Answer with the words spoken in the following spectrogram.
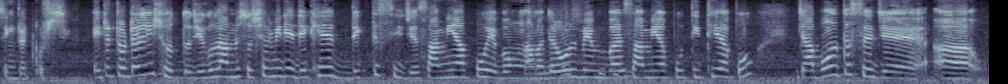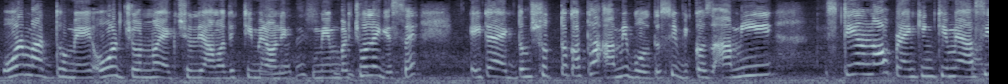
সিনক্রেট করছি। এটা টোটালি সত্য। যেগুলো আমরা সোশ্যাল মিডিয়া দেখে দেখতেছি যে সামি আপু এবং আমাদের ওল্ড মেম্বার সামি আপু তিথি আপু যা বলতেছে যে ওর মাধ্যমে ওর জন্য অ্যাকচুয়ালি আমাদের টিমের অনেক মেম্বার চলে গেছে। এটা একদম সত্য কথা। আমি বলতেছি বিকজ আমি স্টিল নাও প্র্যাঙ্কিং টিমে আসি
